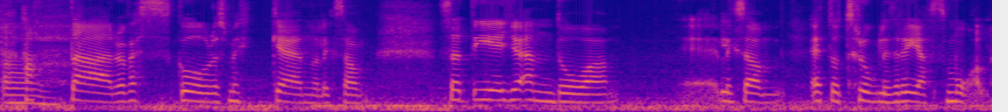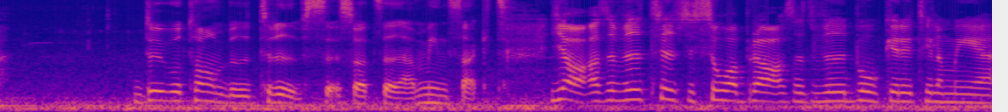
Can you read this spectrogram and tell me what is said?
hattar och väskor och smycken. Och liksom. Så att det är ju ändå eh, liksom ett otroligt resmål. Du och Tanby trivs så att säga, minst sagt. Ja, alltså vi trivs ju så bra så att vi bokade till och med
